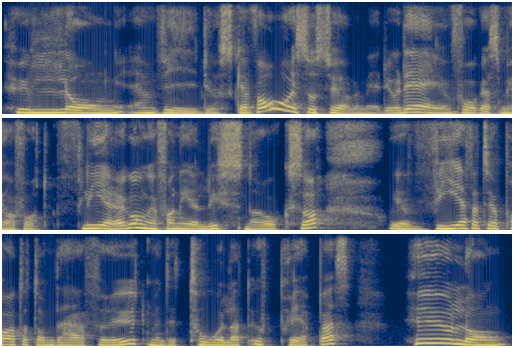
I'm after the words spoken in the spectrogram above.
hur lång en video ska vara i sociala medier. Och det är en fråga som jag har fått flera gånger från er lyssnare också. Och jag vet att jag har pratat om det här förut, men det tål att upprepas. Hur lång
